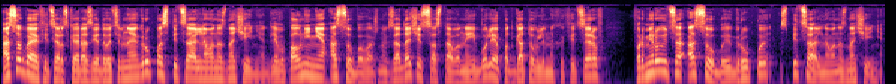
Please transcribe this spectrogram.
Особая офицерская разведывательная группа специального назначения для выполнения особо важных задач из состава наиболее подготовленных офицеров формируются особые группы специального назначения.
